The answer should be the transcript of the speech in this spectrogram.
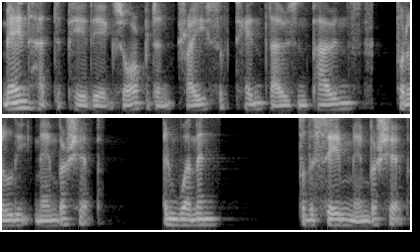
Men had to pay the exorbitant price of £10,000 for elite membership, and women, for the same membership,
